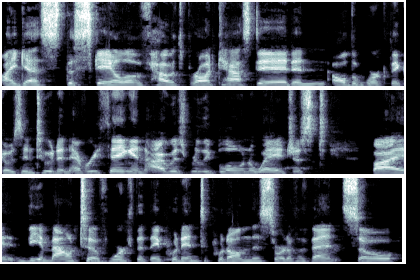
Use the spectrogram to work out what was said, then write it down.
I guess the scale of how it's broadcasted and all the work that goes into it and everything and I was really blown away just by the amount of work that they put in to put on this sort of event. So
